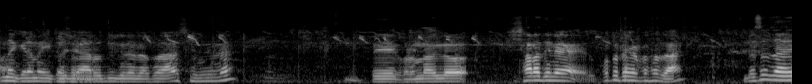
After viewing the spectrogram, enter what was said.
মানে গ্রামে এটা চলে। আরও দুজনের ব্যাপার আর তে ঘটনা হলো সারাদিনে কত টাকার বেচা যায়? বেচা যায়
